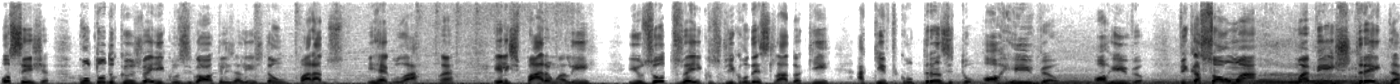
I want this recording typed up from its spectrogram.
Ou seja, contudo que os veículos, igual aqueles ali, estão parados irregular, né? Eles param ali e os outros veículos ficam desse lado aqui, aqui fica um trânsito horrível, horrível. Fica só uma, uma via estreita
